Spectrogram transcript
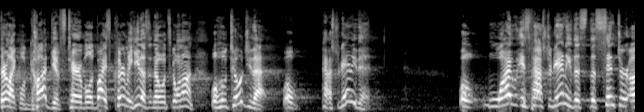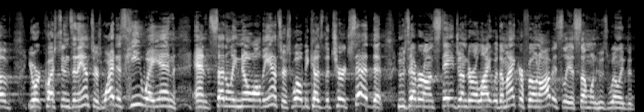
They're like, well, God gives terrible advice. Clearly, He doesn't know what's going on. Well, who told you that? Well, Pastor Danny did. Well, why is Pastor Danny this, the center of your questions and answers? Why does he weigh in and suddenly know all the answers? Well, because the church said that who's ever on stage under a light with a microphone obviously is someone who's willing to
